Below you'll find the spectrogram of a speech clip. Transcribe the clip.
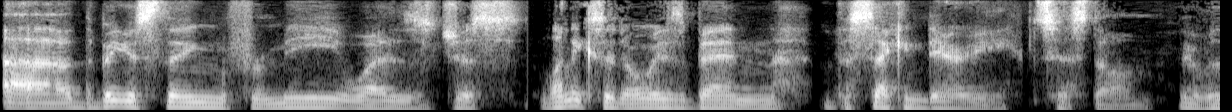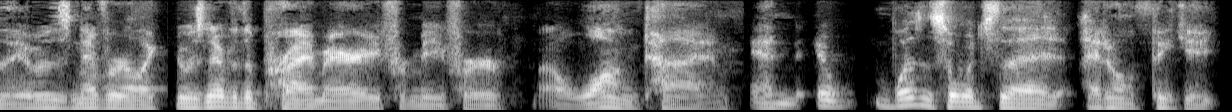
Uh, the biggest thing for me was just Linux had always been the secondary system. It was it was never like it was never the primary for me for a long time, and it wasn't so much that I don't think it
